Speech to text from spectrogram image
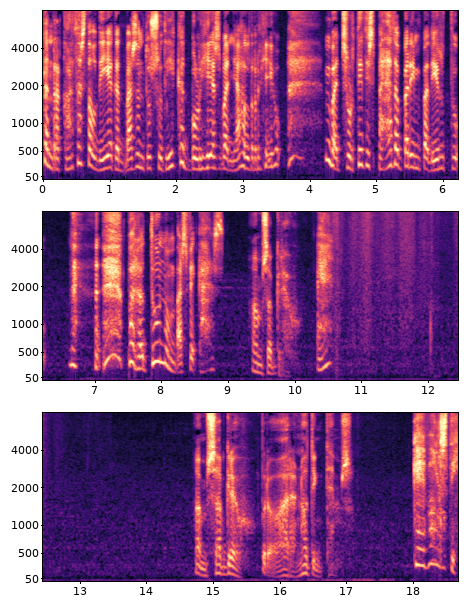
Te'n recordes del dia que et vas entossudir que et volies banyar al riu? Vaig sortir disparada per impedir-t'ho. Però tu no em vas fer cas. Em sap greu. Eh? Em sap greu, però ara no tinc temps. Què vols dir?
